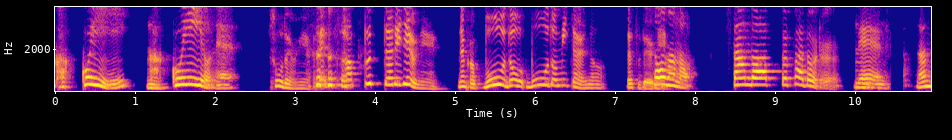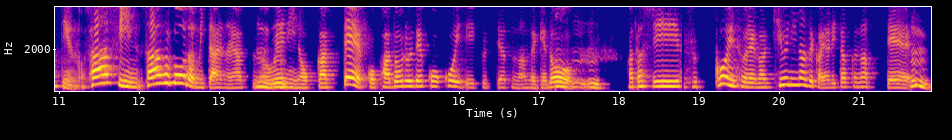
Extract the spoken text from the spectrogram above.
かっこいい？うんかっこいいよね。そうだよね。え、サップってあれだよね。なんかボード、ボードみたいなやつだよね。そうなの。スタンドアップパドルうんで、うんなんていうの、サーフィン、サーフボードみたいなやつの上に乗っかって、こうパドルでこう漕いでいくってやつなんだけど、うんうん私、すっごいそれが急になぜかやりたくなって、うん。うん。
